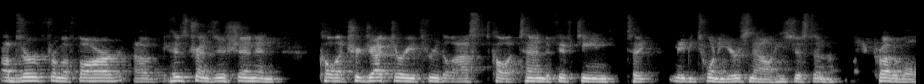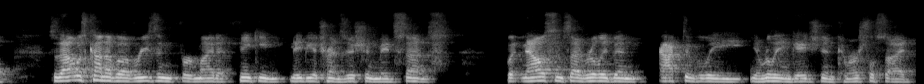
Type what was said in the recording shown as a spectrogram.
observed from afar uh, his transition and call it trajectory through the last call it 10 to 15 to maybe 20 years now. He's just mm-hmm. incredible. So that was kind of a reason for my thinking maybe a transition made sense. But now, since I've really been actively, you know, really engaged in commercial side,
